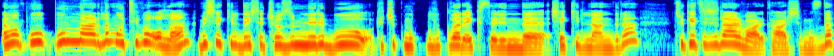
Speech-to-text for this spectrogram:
ama bu bunlarla motive olan bir şekilde işte çözümleri bu küçük mutluluklar ekseninde şekillendiren tüketiciler var karşımızda.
